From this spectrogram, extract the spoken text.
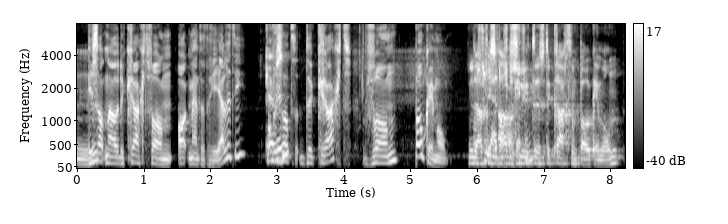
Is dat nou de kracht van augmented reality? Of is dat de kracht van Pokémon? Dat Ja, is dat absoluut dus de kracht van Pokémon.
